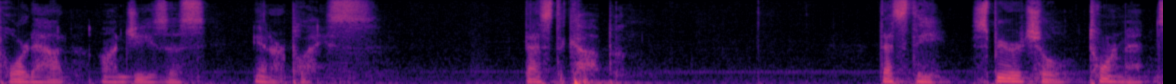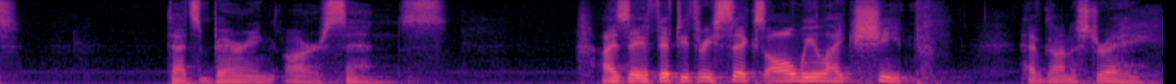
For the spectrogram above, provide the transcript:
poured out on Jesus in our place. That's the cup. That's the spiritual torment. That's bearing our sins. Isaiah 53 6 All we like sheep have gone astray.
